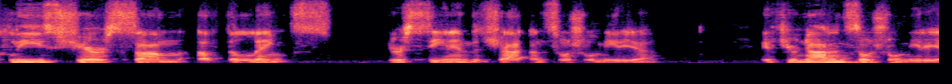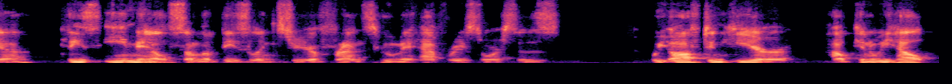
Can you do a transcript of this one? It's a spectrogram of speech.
please share some of the links you're seeing in the chat on social media. If you're not on social media, please email some of these links to your friends who may have resources. We often hear, how can we help?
